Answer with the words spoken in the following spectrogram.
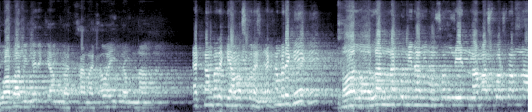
ওয়াবাবিদেরকে আমরা খানা খাওয়াইতাম না। এক নম্বরে কি আওয়াজ করেন? এক নম্বরে কি? বল ওলাম নাকু মিনাল মুসাল্লিন, নামাজ পড়তাম না।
